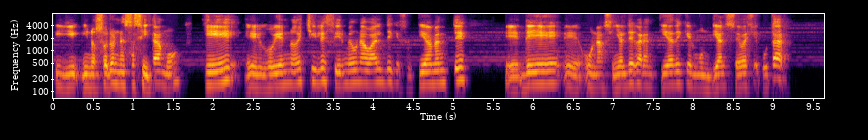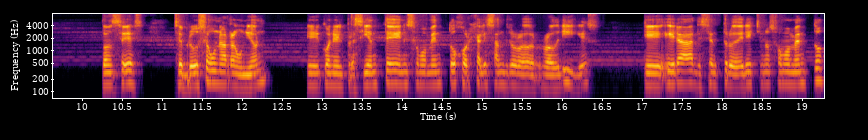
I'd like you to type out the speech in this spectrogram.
y, y nosotros necesitamos que el gobierno de Chile firme un aval de que efectivamente eh, de eh, una señal de garantía de que el Mundial se va a ejecutar. Entonces, se produce una reunión eh, con el presidente en ese momento, Jorge Alessandro Rodríguez, que era de centro derecha en ese momento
